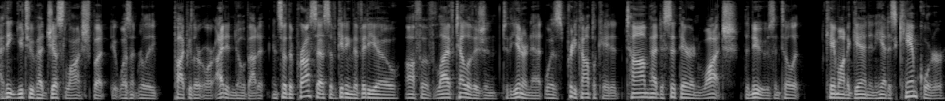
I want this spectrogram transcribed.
I think YouTube had just launched, but it wasn't really popular or I didn't know about it. And so the process of getting the video off of live television to the internet was pretty complicated. Tom had to sit there and watch the news until it came on again and he had his camcorder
